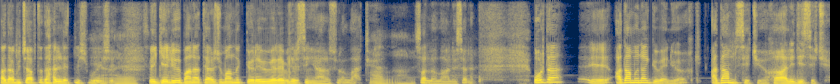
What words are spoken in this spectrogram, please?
adam 3 haftada halletmiş bu Ya, işi. evet. Ve geliyor bana tercümanlık görevi verebilirsin ya Resulallah diyor. Allah. Sallallahu aleyhi ve sellem. Orada e, adamına güveniyor. Adam seçiyor. Halid'i seçiyor.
